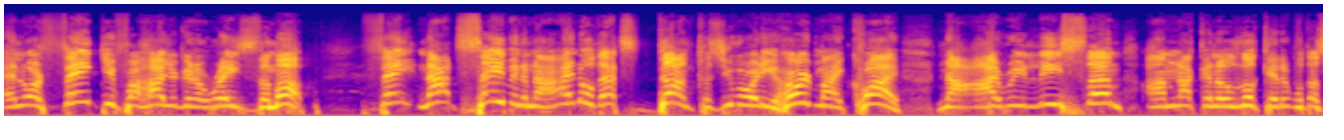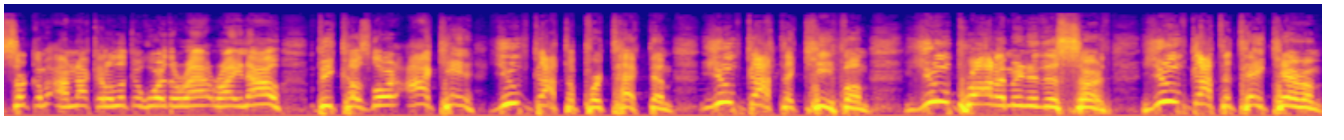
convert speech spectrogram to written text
And Lord, thank you for how you're gonna raise them up. Not saving them now. I know that's done because you've already heard my cry. Now I release them. I'm not going to look at it with a circum. I'm not going to look at where they're at right now because Lord, I can't. You've got to protect them. You've got to keep them. You brought them into this earth. You've got to take care of them.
